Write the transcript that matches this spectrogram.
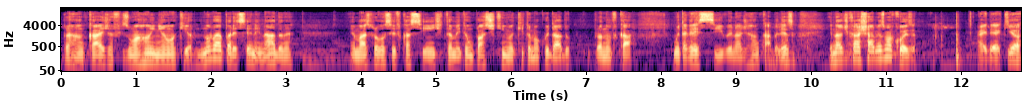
para arrancar e já fiz um arranhão aqui, ó. Não vai aparecer nem nada, né? É mais para você ficar ciente que também tem um plastiquinho aqui, toma cuidado para não ficar muito agressivo aí na de arrancar, beleza? E na de encaixar a mesma coisa. A ideia aqui, ó.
